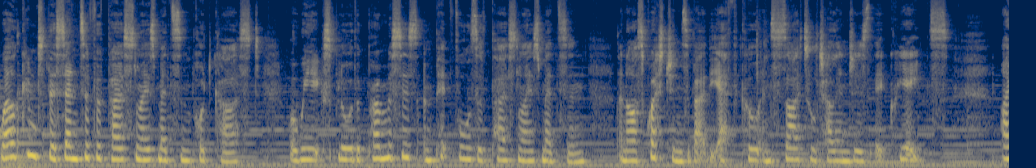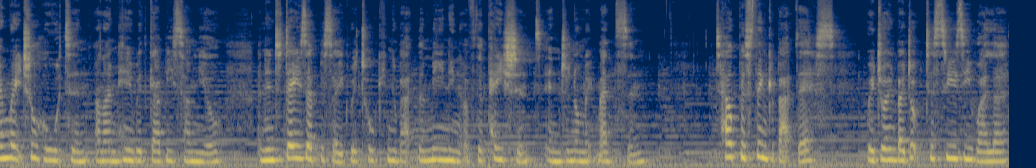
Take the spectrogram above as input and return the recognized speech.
Welcome to the Centre for Personalised Medicine podcast, where we explore the promises and pitfalls of personalised medicine and ask questions about the ethical and societal challenges it creates. I'm Rachel Horton and I'm here with Gabby Samuel, and in today's episode, we're talking about the meaning of the patient in genomic medicine. To help us think about this, we're joined by Dr. Susie Weller,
